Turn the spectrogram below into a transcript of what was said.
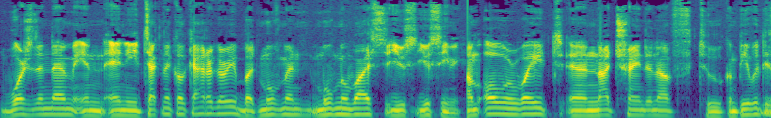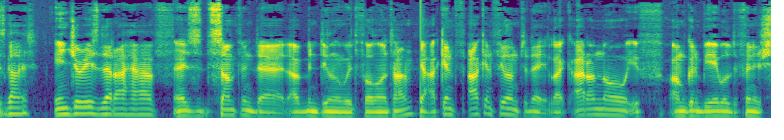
worse than them in any technical category, but movement movement wise, you you see me. I'm overweight and not trained enough to compete with these guys. Injuries that I have is something that I've been dealing with for a long time. Yeah, I can I can feel them today. Like I don't know if I'm gonna be able to finish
